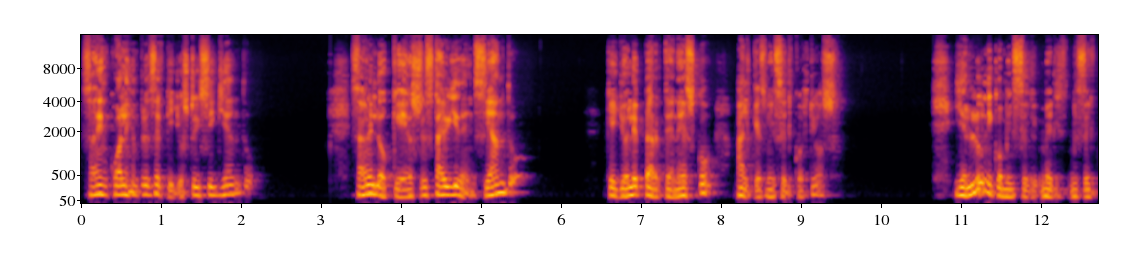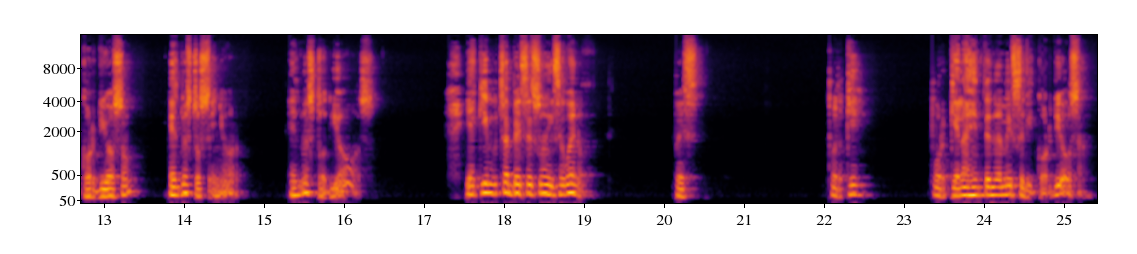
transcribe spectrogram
¿Saben cuál ejemplo es el que yo estoy siguiendo? ¿Saben lo que eso está evidenciando? Que yo le pertenezco al que es misericordioso. Y el único misericordioso es nuestro Señor, es nuestro Dios. Y aquí muchas veces uno dice, bueno, pues, ¿por qué? ¿Por qué la gente no es misericordiosa?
